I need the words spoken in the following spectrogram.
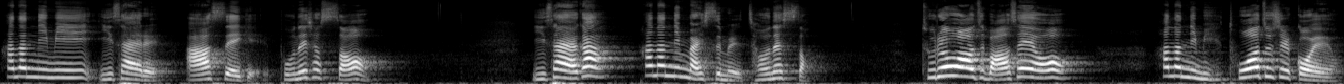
하나님이 이사야를 아하스에게 보내셨어. 이사야가 하나님 말씀을 전했어. 두려워하지 마세요. 하나님이 도와주실 거예요.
